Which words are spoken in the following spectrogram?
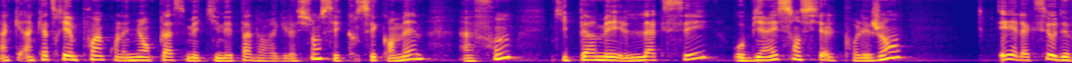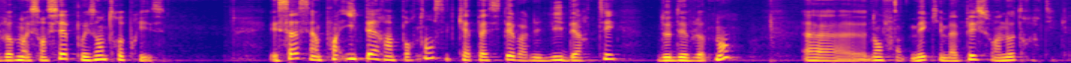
un, un quatrième point qu'on a mis en place, mais qui n'est pas dans la régulation, c'est que c'est quand même un fonds qui permet l'accès aux biens essentiels pour les gens et l'accès au développement essentiel pour les entreprises. Et ça, c'est un point hyper important, cette capacité d'avoir une liberté de développement euh, dans le fonds, mais qui est mappé sur un autre article.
